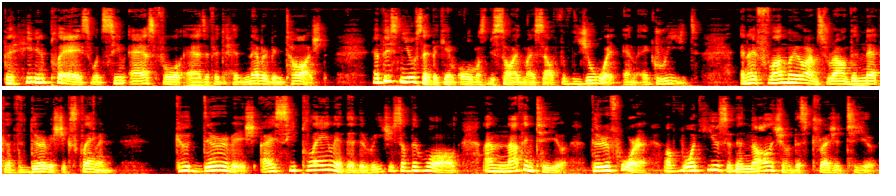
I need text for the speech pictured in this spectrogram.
the hidden place would seem as full as if it had never been touched. At this news I became almost beside myself with joy and agreed, and I flung my arms round the neck of the dervish, exclaiming, Good dervish, I see plainly that the riches of the world are nothing to you. Therefore, of what use is the knowledge of this treasure to you?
